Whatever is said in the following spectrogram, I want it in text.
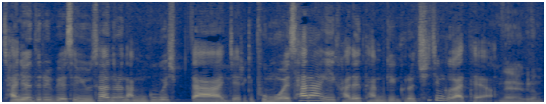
자녀들을 위해서 유산으로 남기고 싶다. 이제 이렇게 부모의 사랑이 가득 담긴 그런 취지인 것 같아요. 네, 그럼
